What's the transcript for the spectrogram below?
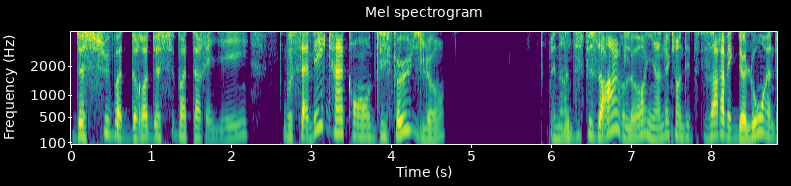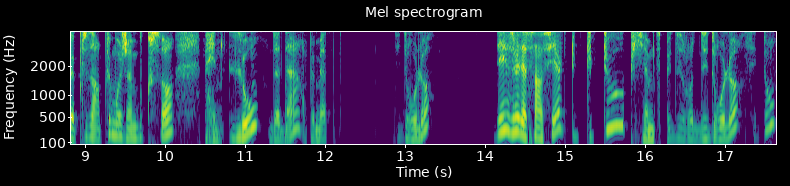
dessus votre drap, dessus votre oreiller. Vous savez, quand on diffuse, là, dans le diffuseur, là, il y en a qui ont des diffuseurs avec de l'eau, hein, de plus en plus. Moi, j'aime beaucoup ça. Mais l'eau, dedans, on peut mettre d'hydrolat, des huiles essentielles, tout, tout, tout, puis un petit peu d'hydrolat, c'est tout.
